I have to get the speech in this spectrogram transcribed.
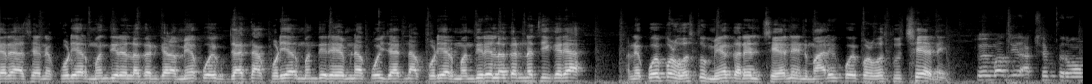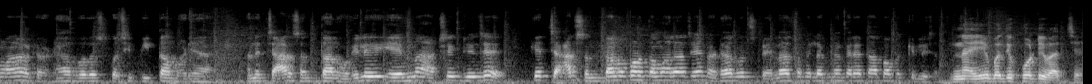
કર્યા છે અને ખોડિયાર મંદિરે લગ્ન કર્યા. મેં કોઈ જાતના ખોડિયાર મંદિરે એમના કોઈ જાતના ખોડિયાર મંદિરે લગ્ન નથી કર્યા. અને કોઈ પણ વસ્તુ મેં કરેલ છે નહીં. અને મારી કોઈ પણ વસ્તુ છે નહીં. તો એમાં જે આક્ષેપ કરવામાં આવે કે અઢાર વર્ષ પછી પિતા મળ્યા અને ચાર સંતાનો, એટલે એમના આક્ષેપ જે છે કે ચાર સંતાનો પણ તમારા છે અને અઢાર વર્ષ પહેલા તમે લગ્ન કર્યા હતા, આ બાબત કેટલી ના, એ બધી ખોટી વાત છે.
